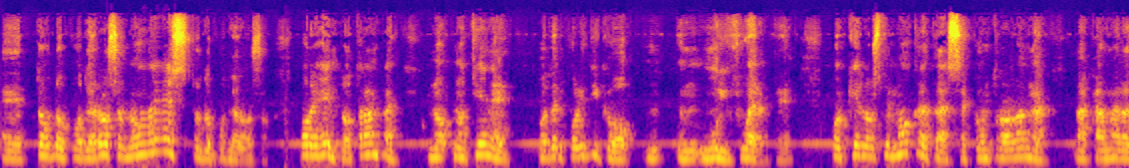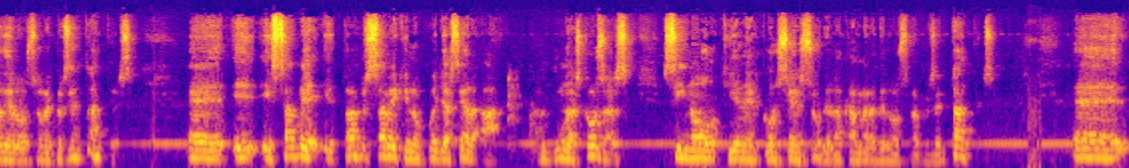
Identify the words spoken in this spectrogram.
eh, todopoderoso no es todopoderoso. Por ejemplo, Trump no, no tiene poder político muy fuerte porque los demócratas controlan la Cámara de los Representantes. Eh, y, sabe, Trump sabe que no puede hacer algunas cosas si no tiene el consenso de la Cámara de los Representantes. Eh,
